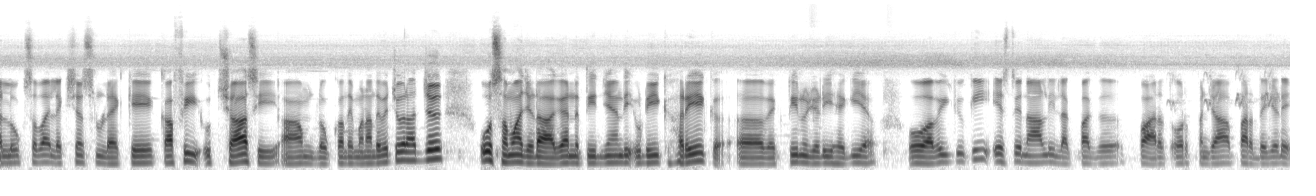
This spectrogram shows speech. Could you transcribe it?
ਲੋਕ ਸਭਾ ਇਲੈਕਸ਼ਨਸ ਨੂੰ ਲੈ ਕੇ ਕਾਫੀ ਉਤਸ਼ਾਹ ਸੀ ਆਮ ਲੋਕਾਂ ਦੇ ਮਨਾਂ ਦੇ ਵਿੱਚ ਔਰ ਅੱਜ ਉਹ ਸਮਾਂ ਜਿਹੜਾ ਆ ਗਿਆ, ਨਤੀਜਿਆਂ ਦੀ ਉਡੀਕ ਹਰੇਕ ਵਿਅਕਤੀ ਨੂੰ ਜਿਹੜੀ ਹੈਗੀ ਆ, ਉਹ ਆਵੇ ਕਿਉਂਕਿ ਇਸ ਦੇ ਨਾਲ ਹੀ ਲਗਭਗ ਭਾਰਤ ਔਰ ਪੰਜਾਬ ਭਰ ਦੇ ਜਿਹੜੇ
